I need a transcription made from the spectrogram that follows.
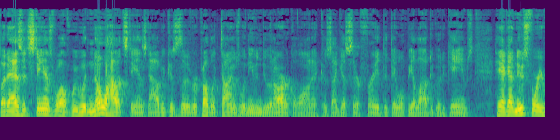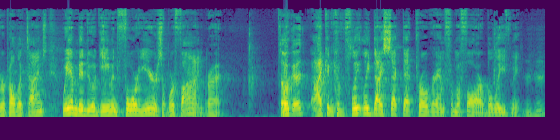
But as it stands, well, we wouldn't know how it stands now because the Republic Times wouldn't even do an article on it because I guess they're afraid that they won't be allowed to go to games. Hey, I got news for you, Republic Times. We haven't been to a game in four years, and we're fine. Right. It's all good. I can completely dissect that program from afar, believe me. Mm-hmm.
